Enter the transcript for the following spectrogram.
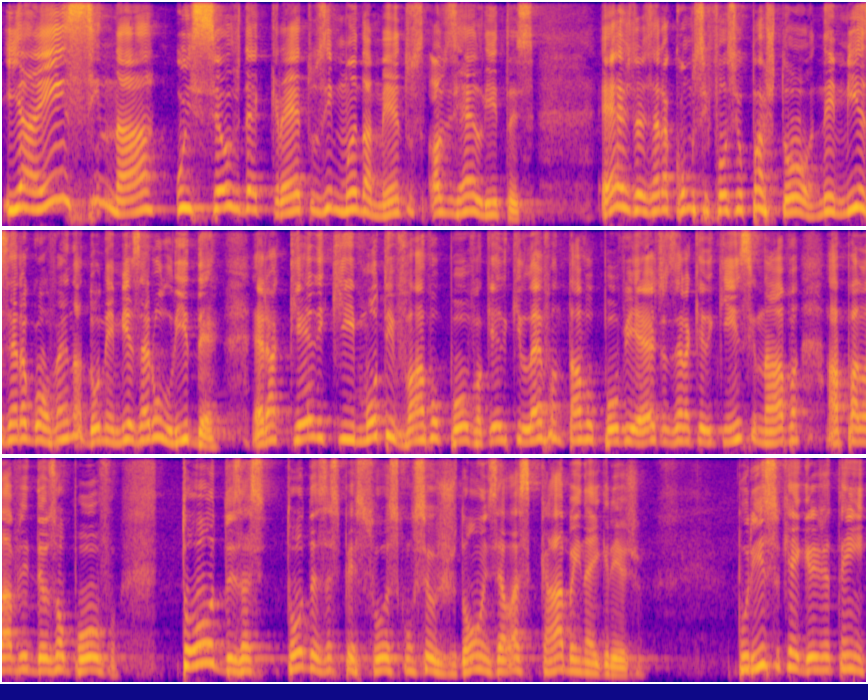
e a ensinar os seus decretos e mandamentos aos israelitas. Esdras era como se fosse o pastor, Neemias era o governador, Neemias era o líder, era aquele que motivava o povo, aquele que levantava o povo, e Esdras era aquele que ensinava a palavra de Deus ao povo. Todas as, todas as pessoas com seus dons, elas cabem na igreja. Por isso que a igreja tem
